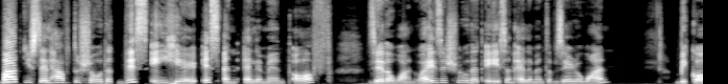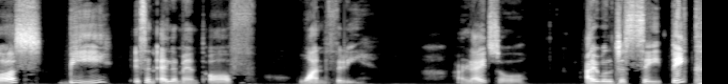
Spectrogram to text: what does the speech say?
But you still have to show that this a here is an element of 0, 1. Why is it true that a is an element of 0, 1? Because b is an element of 1, 3. Alright, so I will just say take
